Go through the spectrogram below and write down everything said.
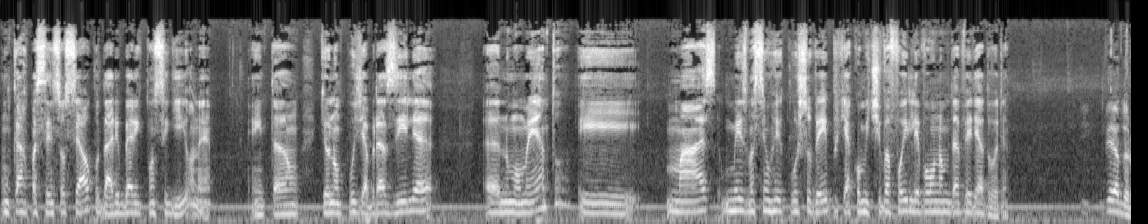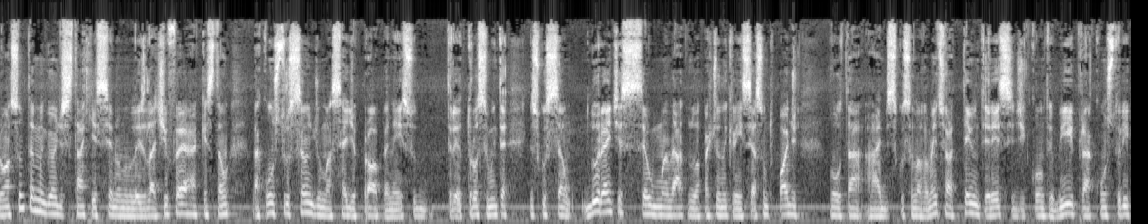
um carro para assistência social, que o Dário Berg conseguiu, né? Então, que eu não pude ir a Brasília uh, no momento, e mas mesmo assim o recurso veio porque a comitiva foi e levou o nome da vereadora. Vereador, um assunto também ganhou destaque esse ano no Legislativo foi a questão da construção de uma sede própria, né? Isso trouxe muita discussão. Durante esse seu mandato, a partir do ano que vem, esse assunto pode voltar à discussão novamente? A senhora tem o interesse de contribuir para construir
